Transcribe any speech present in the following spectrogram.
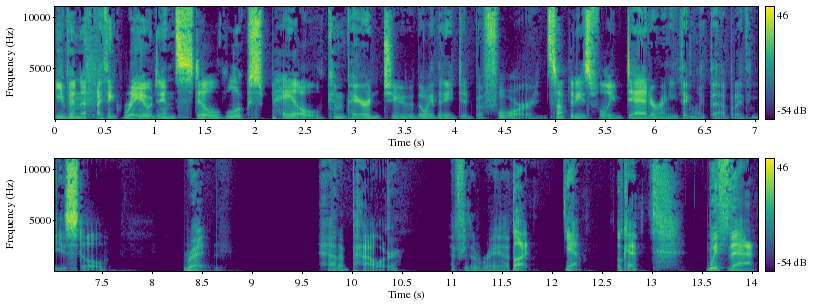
even I think Raoden still looks pale compared to the way that he did before. It's not that he's fully dead or anything like that, but I think he's still Right. had a pallor after the Reod. But yeah, okay. With that,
